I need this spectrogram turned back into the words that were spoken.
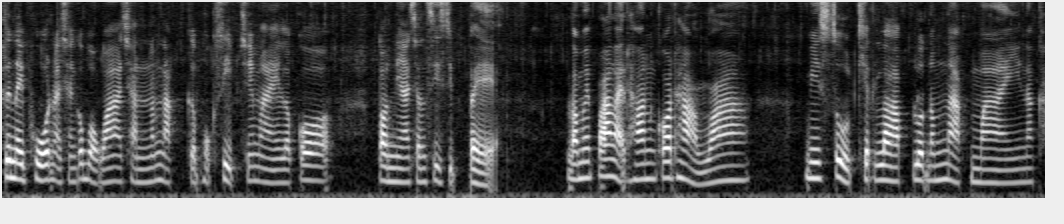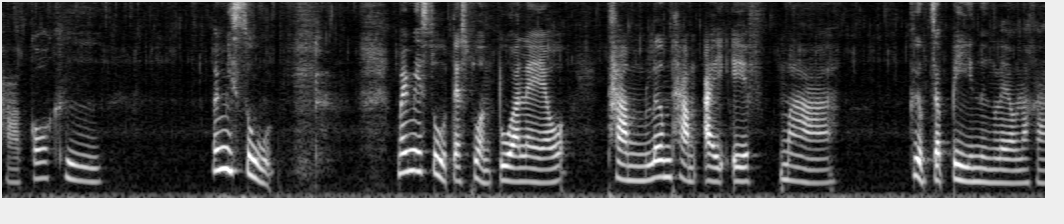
คือในโพสต์น่ะฉันก็บอกว่าฉันน้ำหนักเกือบ60 ใช่ไหม แล้วก็ตอนเนี้ยฉัน 48 แล้วแม่ป้าหลายท่านก็ถามว่า มีสูตรเคล็ดลับลดน้ำหนักไหมนะคะ ก็คือ ไม่มีสูตร ไม่มีสูตรแต่ส่วนตัวแล้วทำเริ่มทำ IF มา เกือบจะปีหนึ่งแล้วนะคะ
